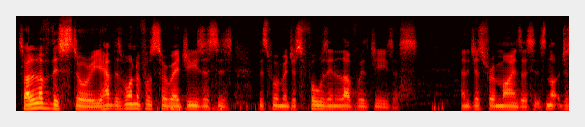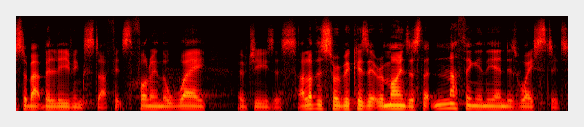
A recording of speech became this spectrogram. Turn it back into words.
So I love this story. You have this wonderful story where Jesus is, this woman just falls in love with Jesus. And it just reminds us it's not just about believing stuff, it's following the way of Jesus. I love this story because it reminds us that nothing in the end is wasted.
